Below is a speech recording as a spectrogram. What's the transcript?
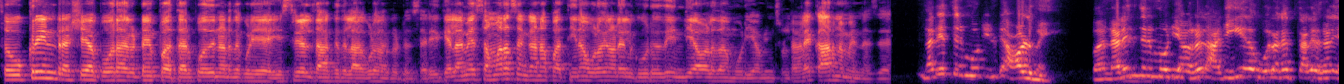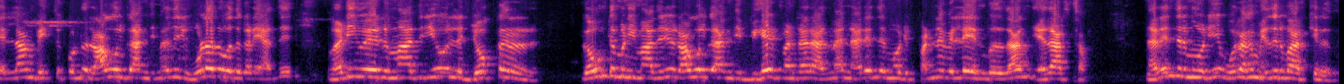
சோ உக்ரைன் ரஷ்யா போராகட்டும் இப்ப தற்போது நடந்தக்கூடிய இஸ்ரேல் தாக்குதலாக கூட இருக்கட்டும் சார் இதுக்கு எல்லாமே சமரசம் காண பாத்தீங்கன்னா உலக நாடுகள் கூறுவது இந்தியாவில தான் முடியும் அப்படின்னு சொல்றாங்களே. காரணம் என்ன சார் நரேந்திர மோடியுடைய ஆளுமை. நரேந்திர மோடி அவர்கள் அதிக உலக தலைவர்களை எல்லாம் வைத்துக் கொண்டு ராகுல் காந்தி மாதிரி உளறுவது கிடையாது. வடிவேலு மாதிரியோ இல்ல ஜோக்கர் கவுண்டமணி மாதிரியோ ராகுல் காந்தி பிஹேவ் பண்றாரு. அது மாதிரி நரேந்திர மோடி பண்ணவில்லை என்பதுதான் யதார்த்தம். நரேந்திர மோடியை உலகம் எதிர்பார்க்கிறது.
